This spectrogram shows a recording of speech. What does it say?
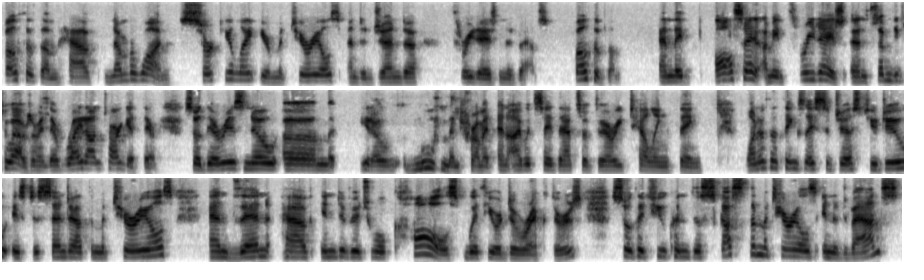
Both of them have number one: circulate your materials and agenda three days in advance. Both of them and they all say, I mean, three days and 72 hours. I mean, they're right on target there. So there is no, um, you know, movement from it. And I would say that's a very telling thing. One of the things they suggest you do is to send out the materials and then have individual calls with your directors so that you can discuss the materials in advance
